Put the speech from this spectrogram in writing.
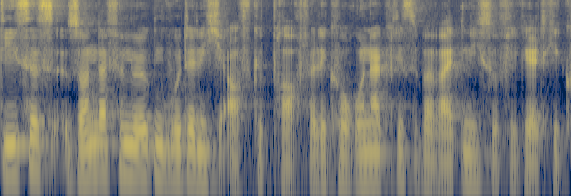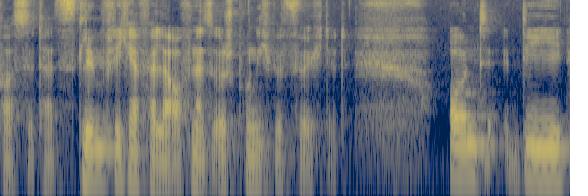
dieses Sondervermögen wurde nicht aufgebraucht, weil die Corona-Krise bei weitem nicht so viel Geld gekostet hat. Es ist glimpflicher verlaufen als ursprünglich befürchtet. Und die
